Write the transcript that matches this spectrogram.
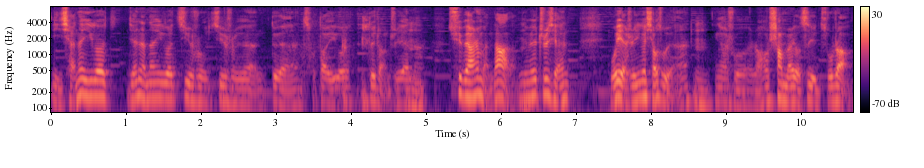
以前的一个简简单一个技术技术员队员，从到一个队长之间嗯呢，区别还是蛮大的。因为之前我也是一个小组员，嗯应该说，然后上面有自己组长，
